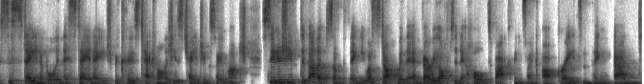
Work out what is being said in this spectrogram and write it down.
sustainable in this day and age because technology is changing so much. As soon as you've developed something, you are stuck with it. And very often it holds back things like upgrades and thing and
